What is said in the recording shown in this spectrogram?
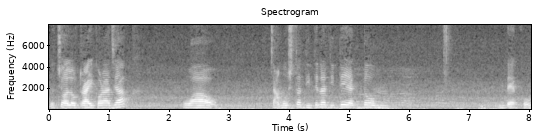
তো চলো ট্রাই করা যাক। ওয়াও চামচটা দিতে না দিতে একদম দেখো।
